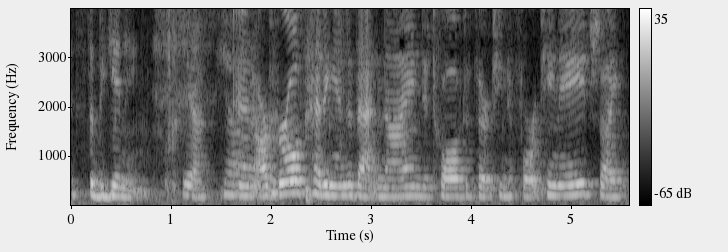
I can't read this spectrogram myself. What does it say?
it's the beginning Yeah. Yeah. and our girls heading into that 9 to 12 to 13 to 14 age like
